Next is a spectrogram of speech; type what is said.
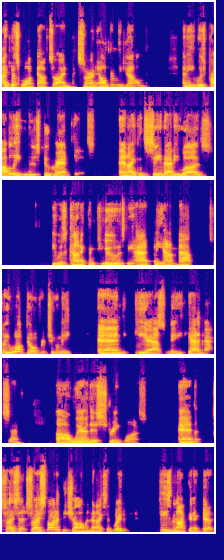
I just walked outside and I saw an elderly gentleman, and he was probably with his two grandkids. And I could see that he was, he was kind of confused. He had, he had a map. So he walked over to me and he asked me, he had an accent, uh, where this street was. And so I said, so I started to show him, and then I said, wait a minute, he's not going to get it.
